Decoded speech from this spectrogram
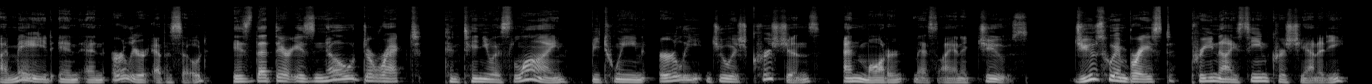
I made in an earlier episode, is that there is no direct continuous line between early Jewish Christians and modern Messianic Jews. Jews who embraced pre Nicene Christianity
